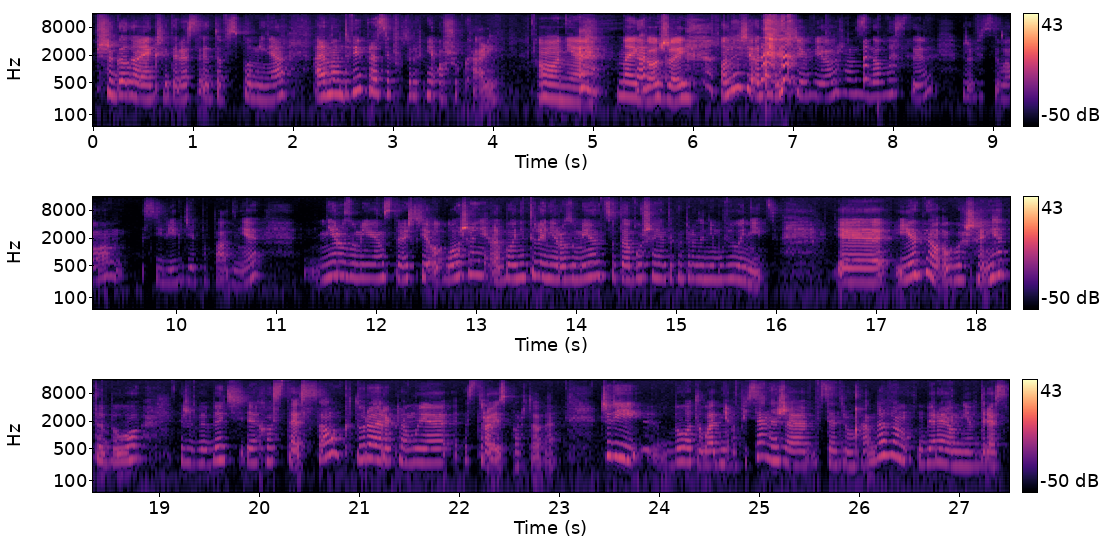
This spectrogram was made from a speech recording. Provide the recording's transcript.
przygodą, jak się teraz e, to wspomina, ale mam dwie prace, w których mnie oszukali. O nie, najgorzej. One się oczywiście wiążą znowu z tym, że wysyłałam CV, gdzie popadnie, nie rozumiejąc treści ogłoszeń, albo nie tyle nie rozumiejąc, co te ogłoszenia tak naprawdę nie mówiły nic. E, jedno ogłoszenie to było, żeby być hostessą, która reklamuje stroje sportowe. Czyli było to ładnie opisane, że w centrum handlowym ubierają mnie w dres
